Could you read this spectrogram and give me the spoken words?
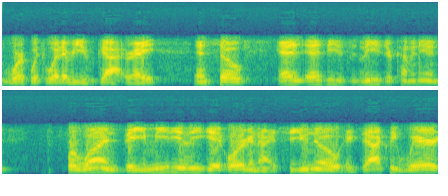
work with whatever you've got, right? And so as as these leads are coming in, for one, they immediately get organized, so you know exactly where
